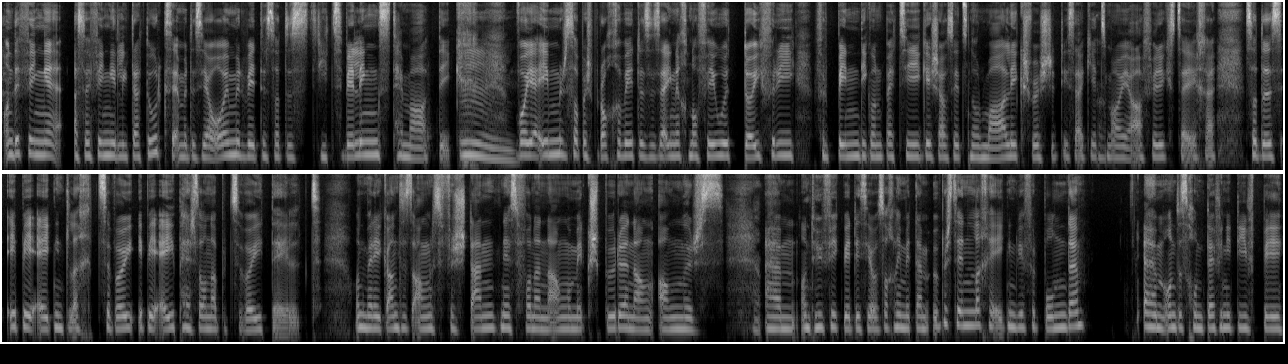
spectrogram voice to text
Und ich finde, also ich finde, in Literatur sieht man das ja auch immer wieder, so dass die Zwillingsthematik, mm. wo ja immer so besprochen wird, dass es eigentlich noch viel tiefere Verbindung und Beziehung ist als jetzt normale Geschwister, die sage ich jetzt mal in Anführungszeichen, so dass ich bin eigentlich zwei, ich bin eine Person, aber zwei teilt. Und wir haben ein ganz anderes Verständnis voneinander und wir spüren einander anders. Ja. Ähm, und häufig wird es ja auch so ein bisschen mit dem Übersinnlichen irgendwie verbunden. Ähm, und es kommt definitiv bei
